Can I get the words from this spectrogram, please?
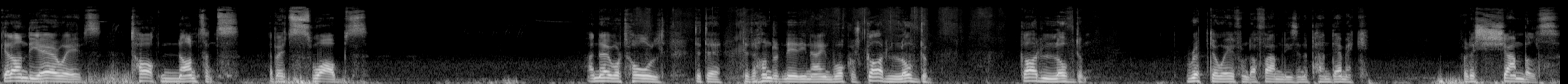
get on the airwaves, talk nonsense about swabs. And now we're told that the, that the 189 workers, God loved them. God loved them ripped away from their families in a pandemic for the shambles.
